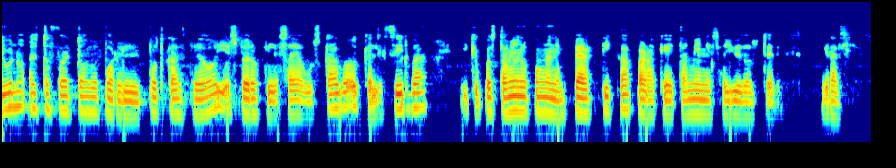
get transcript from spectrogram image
Y bueno, esto fue todo por el podcast de hoy. Espero que les haya gustado, que les sirva y que pues también lo pongan en práctica para que también les ayude a ustedes. Gracias.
